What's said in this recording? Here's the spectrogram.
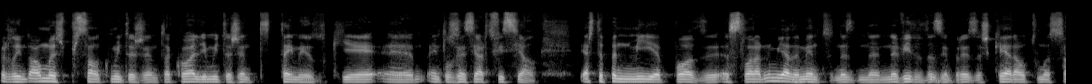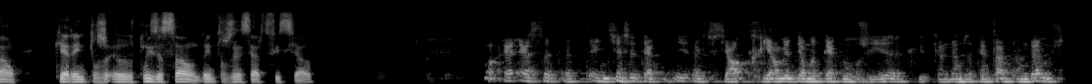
Arlindo, há uma expressão que muita gente acolhe e muita gente tem medo, que é eh, a inteligência artificial. Esta pandemia pode acelerar, nomeadamente na, na, na vida das empresas, quer a automação, quer a, a utilização da inteligência artificial? É, essa a inteligência artificial, que realmente é uma tecnologia que, que, andamos a tentar, andamos,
